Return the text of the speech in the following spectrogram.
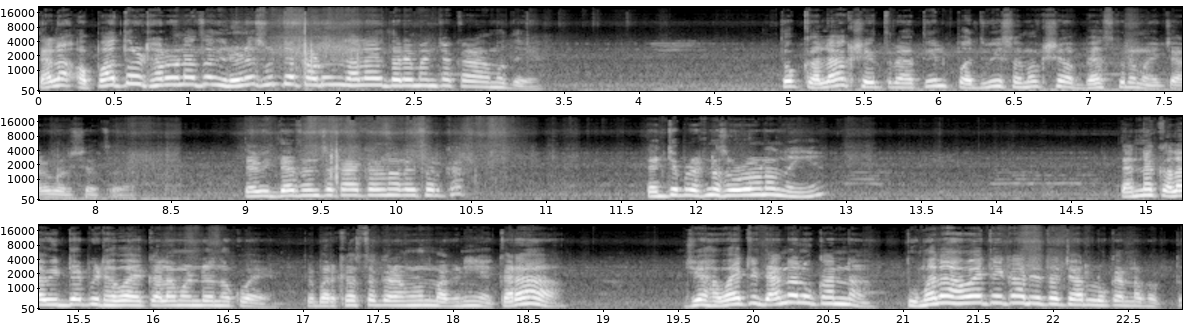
त्याला अपात्र ठरवण्याचा निर्णयसुद्धा काढून झाला आहे दरम्यानच्या काळामध्ये. तो कला क्षेत्रातील पदवी समक्ष अभ्यासक्रम आहे चार वर्षाचा. त्या विद्यार्थ्यांचं काय करणार आहे सरकार? त्यांचे प्रश्न सोडवणार नाही आहे त्यांना कला विद्यापीठ हवं आहे कलामंडळ नको आहे ते बरखास्त करा म्हणून मागणी आहे. करा. जे हवं आहे ते द्या ना लोकांना. तुम्हाला हवं आहे ते का देता चार लोकांना फक्त?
